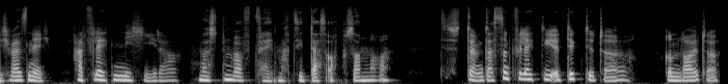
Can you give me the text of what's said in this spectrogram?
Ich weiß nicht. Hat vielleicht nicht jeder. Das stimmt, aber vielleicht macht sie das auch besonderer. Das stimmt, das sind vielleicht die addictederen Leute.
